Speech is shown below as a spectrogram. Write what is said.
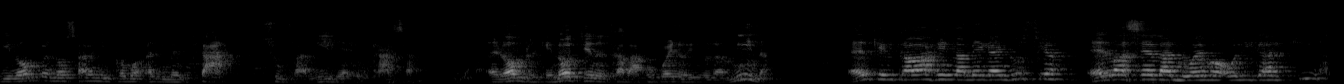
y el hombre no sabe ni cómo alimentar su familia en casa. El hombre que no tiene trabajo bueno en una mina, el que trabaja en la mega industria, él va a ser la nueva oligarquía.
